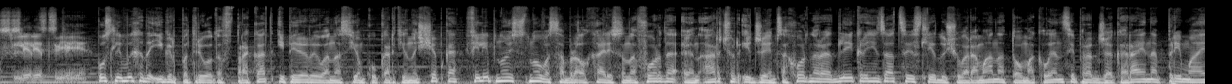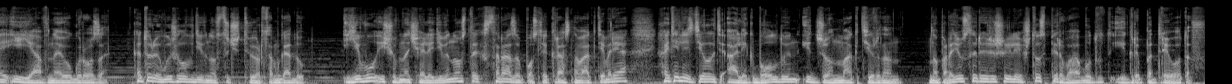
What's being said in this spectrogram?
Следствие. После выхода «Игр патриотов» в прокат и перерыва на съемку картины «Щепка», Филипп Нойс снова собрал Харрисона Форда, Энн Арчер и Джеймса Хорнера для экранизации следующего романа Тома Кленси про Джека Райна «Прямая и явная угроза», который вышел в 1994 году. Его еще в начале 90-х, сразу после «Красного октября», хотели сделать Алек Болдуин и Джон МакТирнан. Но продюсеры решили, что сперва будут «Игры патриотов».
